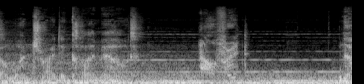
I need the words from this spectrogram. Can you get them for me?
Someone tried to climb out. Alfred? No.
